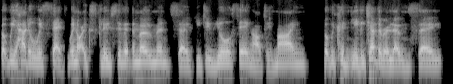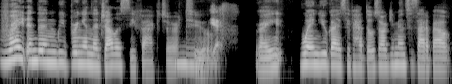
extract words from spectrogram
But we had always said we're not exclusive at the moment. So you do your thing, I'll do mine but we couldn't leave each other alone. So right, and then we bring in the jealousy factor mm. too. Yes, right. When you guys have had those arguments, is that about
